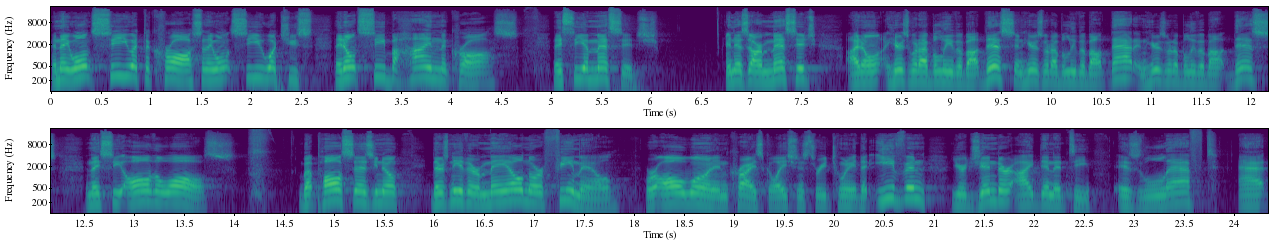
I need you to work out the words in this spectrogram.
and they won't see you at the cross, and they won't see you what you they don't see behind the cross. They see a message, and as our message. I don't, here's what I believe about this, and here's what I believe about that, and here's what I believe about this. And they see all the walls. But Paul says, you know, there's neither male nor female. We're all one in Christ, Galatians 3:28, that even your gender identity is left at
